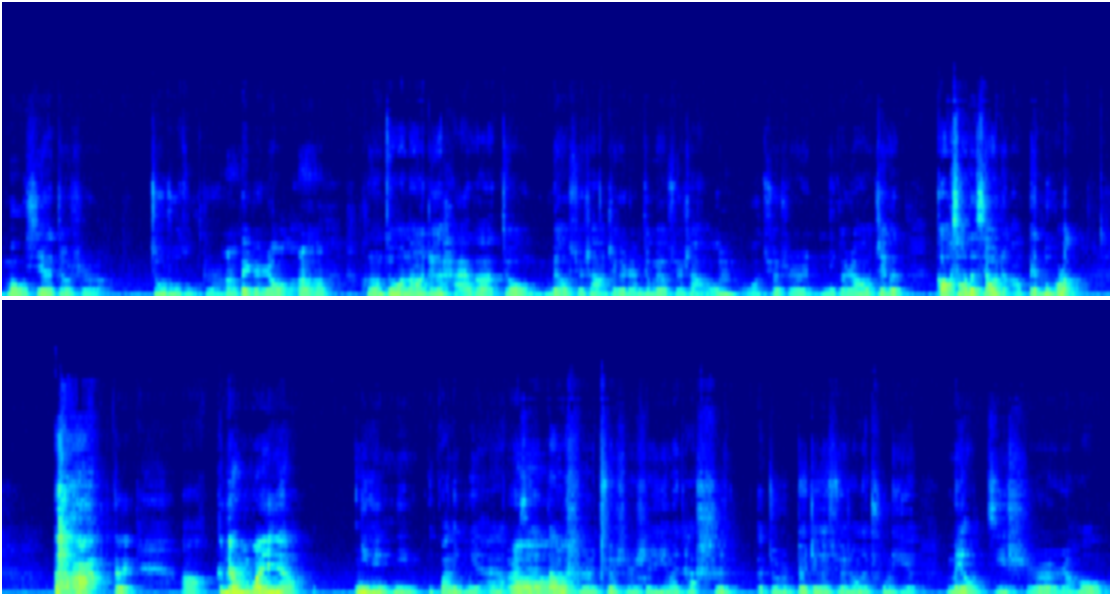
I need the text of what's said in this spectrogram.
某些就是救助组织嗯被人肉了，可能最后弄的这个孩子就没有学上，这个人就没有学上。我、嗯我确实那个，然后这个高校的校长被撸了，啊，对，啊，跟这有什么关系啊？你你你管理不严啊，而且哦当时确实是因为他失呃，就是对这个学生的处理没有及时，然后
